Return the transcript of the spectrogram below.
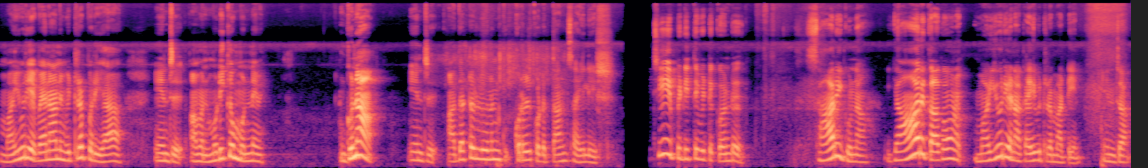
மயூரியை வேணான்னு விட்டுற போறியா? என்று அவன் முடிக்க முன்னே குணா என்று அதட்டலுடன் குரல் கொடுத்தான் சைலேஷ். சீயை பிடித்து விட்டு கொண்டு சாரி குணா யாருக்காகவும் மயூரியை நான் கைவிட்டுற மாட்டேன் என்றான்.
